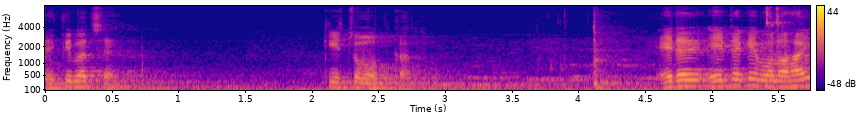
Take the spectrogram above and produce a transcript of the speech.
দেখতে পাচ্ছেন? কি চমৎকার। এটা এইটাকে বলা হয়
